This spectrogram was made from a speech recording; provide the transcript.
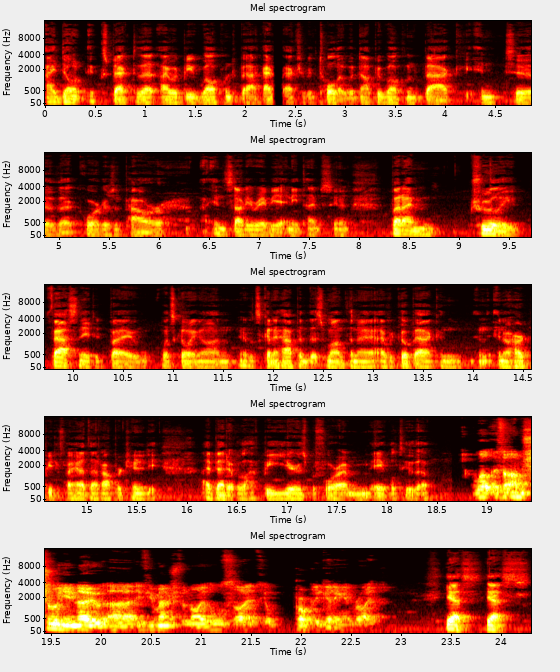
I don't expect that I would be welcomed back. I've actually been told I would not be welcomed back into the corridors of power in Saudi Arabia anytime soon. But I'm truly fascinated by what's going on and what's going to happen this month. And I, I would go back in a heartbeat if I had that opportunity. I bet it will have to be years before I'm able to, though. Well, as I'm sure you know, uh, if you manage to annoy all sides, you're probably getting it right. Yes, yes.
